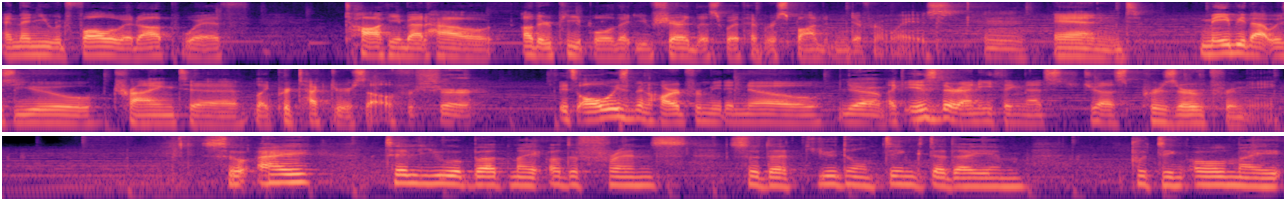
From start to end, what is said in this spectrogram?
and then you would follow it up with talking about how other people that you've shared this with have responded in different ways. Mm. And maybe that was you trying to like protect yourself. For sure. It's always been hard for me to know Yeah. like is there anything that's just preserved for me? So I tell you about my other friends so that you don't think that I am putting all my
